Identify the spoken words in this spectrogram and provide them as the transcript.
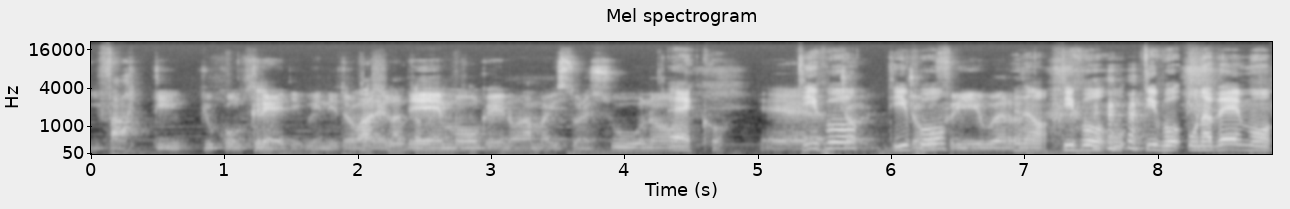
i fatti più concreti, sì, quindi trovare la demo che non ha mai visto nessuno. Ecco, eh, tipo, gio- tipo, no, tipo, u- tipo, una demo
